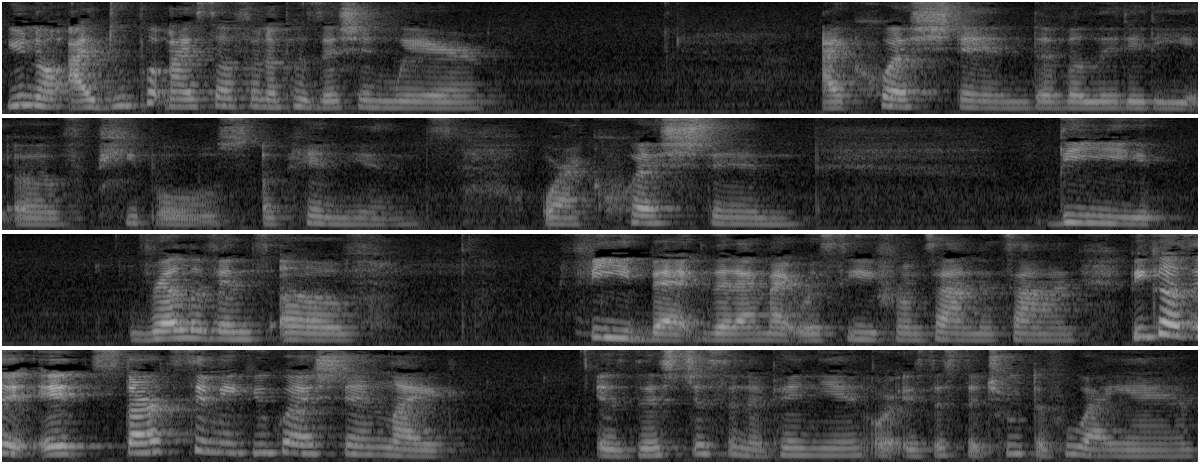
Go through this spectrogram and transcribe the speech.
you know, I do put myself in a position where I question the validity of people's opinions or I question the relevance of feedback that I might receive from time to time because it, it starts to make you question like is this just an opinion or is this the truth of who I am?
